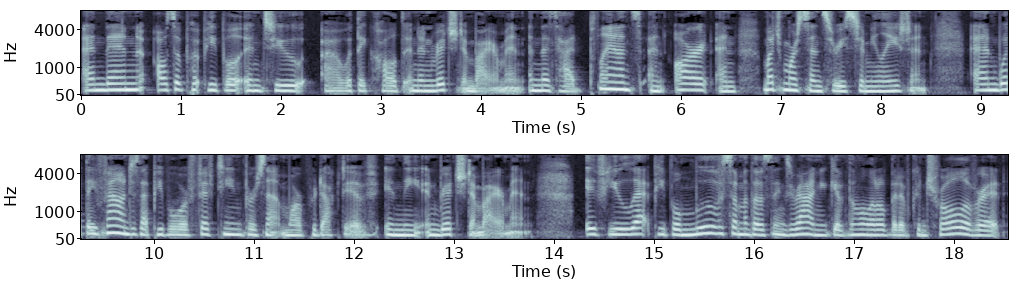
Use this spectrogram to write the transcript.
and then also put people into uh, what they called an enriched environment. And this had plants and art and much more sensory stimulation. And what they found is that people were 15% more productive in the enriched environment. If you let people move some of those things around, you give them a little bit of control over it,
